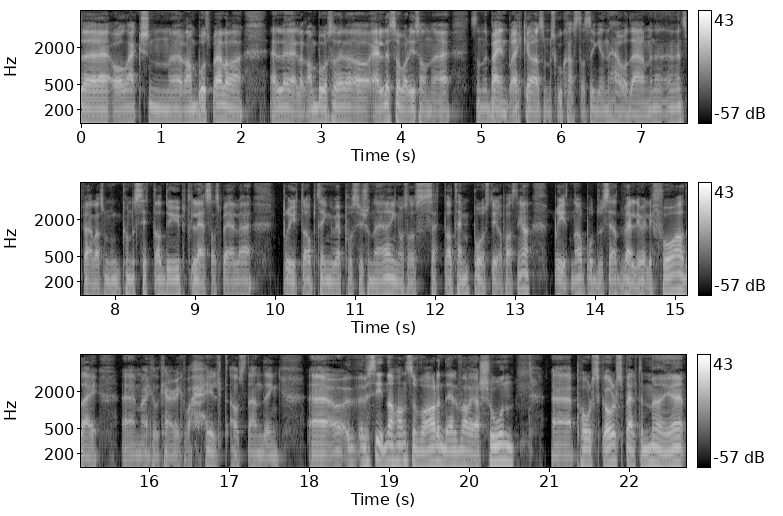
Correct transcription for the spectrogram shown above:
eh, all action eh, Rambo-spillere, eller, eller, Rambo, eller, eller, så var de sånne, sånne beinbrekkere som skulle kaste seg inn her og der. Men en, en spiller som kunne sitte dypt, lese spillet, bryte opp ting ved posisjonering, og så sette tempo og styre pasninger. Britene har produsert veldig veldig få av dem. Eh, Michael Carrick var helt outstanding. Eh, ved siden av han så var det en del variasjon. Eh, Paul Scholes spilte mye.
